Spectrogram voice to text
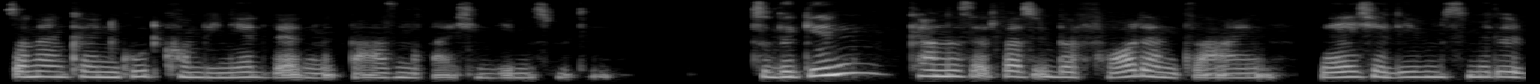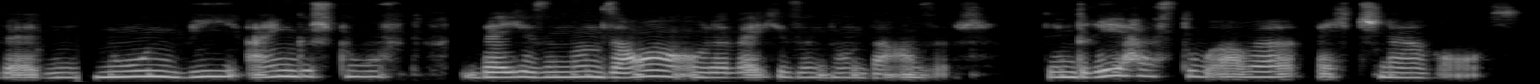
sondern können gut kombiniert werden mit basenreichen Lebensmitteln. Zu Beginn kann es etwas überfordernd sein. Welche Lebensmittel werden nun wie eingestuft? Welche sind nun sauer oder welche sind nun basisch? Den Dreh hast du aber recht schnell raus.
